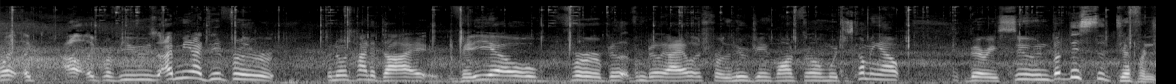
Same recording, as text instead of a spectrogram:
like uh, like reviews. I mean, I did for the No Time to Die video for from Billie Eilish for the new James Bond film, which is coming out very soon. But this is a different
